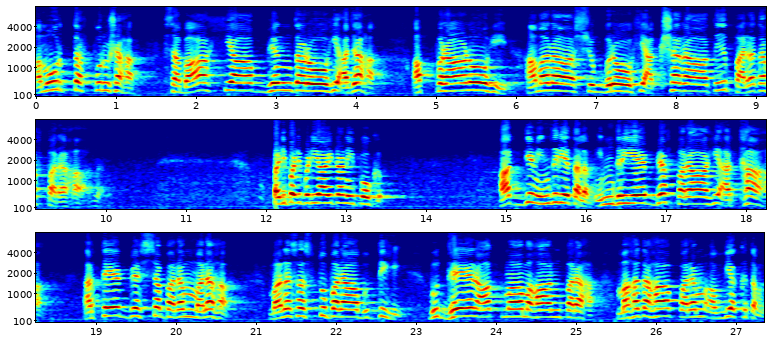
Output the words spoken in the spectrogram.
അമൂർത്ത പുരുഷ. സബാഹ്യാഭ്യന്തരോഹി അജഹ അപ്രാണോഹി അമനാശുഭ്രോഹി അക്ഷരാത് പരത പരഹ പടിപടിപടിയായിട്ടാണ് ഈ പോക്ക്. ആദ്യം ഇന്ദ്രിയ തലം ഇന്ദ്രിയേഭ്യ പരാഹി അർത്ഥാഹ. അർത്ഥേഭ്യശ്ച പരം മനഃ. മനസസ്തു പരാ ബുദ്ധി ബുദ്ധേരാത്മാ മഹാൻ പര. മഹത പരം അവ്യക്തം.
